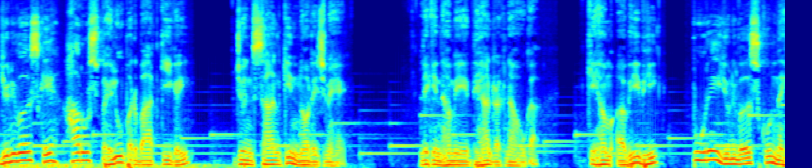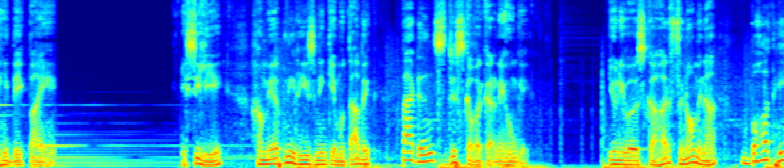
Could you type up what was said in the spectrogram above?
यूनिवर्स के हर उस पहलू पर बात की गई, जो इंसान की नॉलेज में है। लेकिन हमें ध्यान रखना होगा कि हम अभी भी पूरे यूनिवर्स को नहीं देख पाए हैं। इसीलिए हमें अपनी रीजनिंग के मुताबिक पैटर्न्स डिस्कवर करने होंगे। यूनिवर्स का हर फिनोमिना बहुत ही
